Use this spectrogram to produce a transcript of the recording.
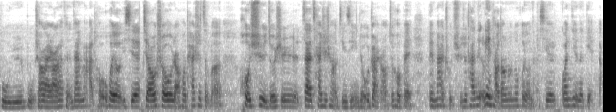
捕鱼捕上来，然后它可能在码头会有一些交收，然后它是怎么？后续就是在菜市场进行流转，然后最后被被卖出去。就它那个链条当中都会有哪些关键的点呀？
